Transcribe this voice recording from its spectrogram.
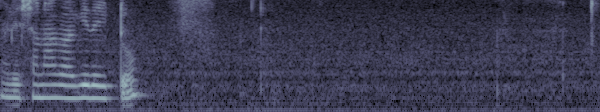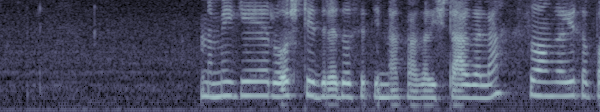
ನೋಡಿ ಚೆನ್ನಾಗಾಗಿದೆ ಹಿಟ್ಟು. ನಮಗೆ ರೋಸ್ಟ್ ಇದ್ದರೆ ದೋಸೆ ತಿನ್ನೋಕ್ಕಾಗಲ್ಲ, ಇಷ್ಟ ಆಗಲ್ಲ. ಸೊ ಹಂಗಾಗಿ ಸ್ವಲ್ಪ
